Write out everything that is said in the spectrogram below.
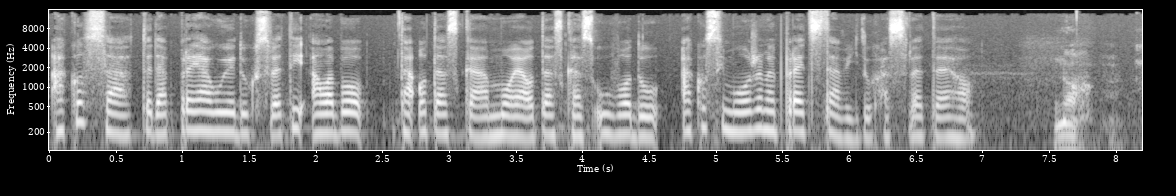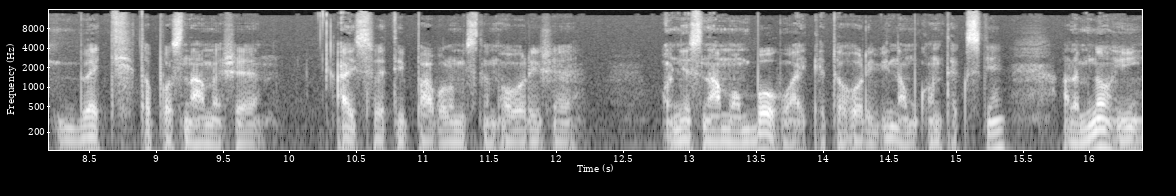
ako sa teda prejavuje Duch Svety, alebo tá otázka, moja otázka z úvodu, ako si môžeme predstaviť Ducha Svetého? No, veď to poznáme, že aj svätý Pavol, myslím, hovorí, že o neznámom Bohu, aj keď to hovorí v inom kontexte, ale mnohí,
